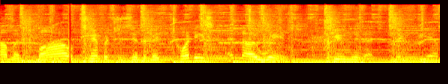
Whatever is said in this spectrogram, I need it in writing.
Calm and mild, temperatures in the mid 20s and no wind. Tune in at 2 pm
